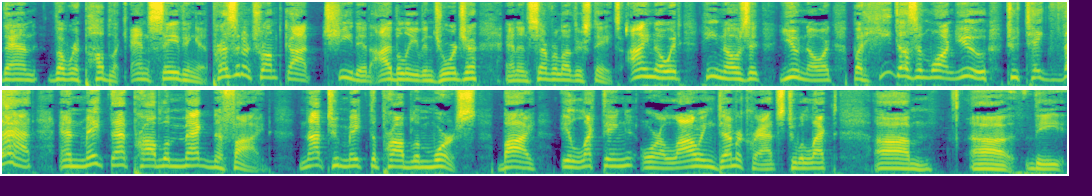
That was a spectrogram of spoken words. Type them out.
than the republic and saving it. President Trump got cheated, I believe, in Georgia and in several other states. I know it. He knows it. You know it. But he doesn't want you to take that and make that problem magnified, not to make the problem worse by electing or allowing Democrats to elect, um, uh, the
